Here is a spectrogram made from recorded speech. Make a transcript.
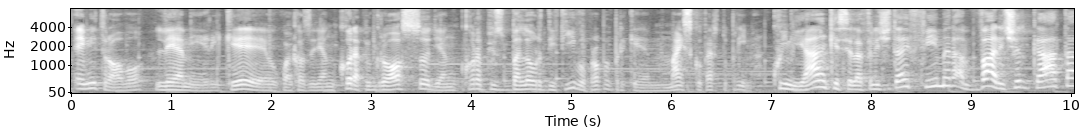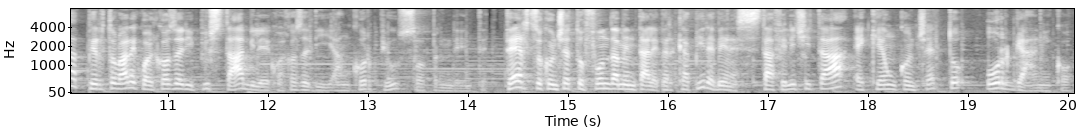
e mi trovo le Americhe o qualcosa di ancora più grosso, di ancora più sbalorditivo proprio perché mai scoperto prima. Quindi anche se la felicità è effimera, va ricercata per trovare qualcosa di più stabile, qualcosa di ancora più sorprendente. Terzo concetto fondamentale per capire bene sta felicità è che è un concetto organico.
